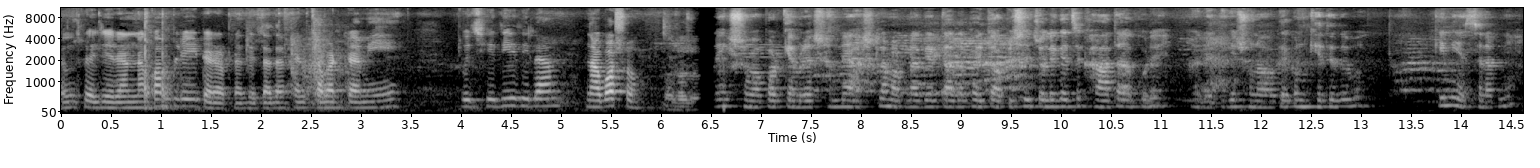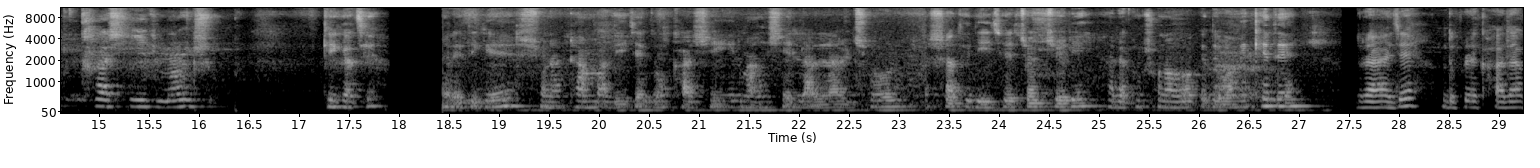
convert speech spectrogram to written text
বন্ধুরা যে রান্না কমপ্লিট আর আপনাদের দাদা ভাইয়ের খাবারটা আমি গুছিয়ে দিয়ে দিলাম। না বসো। অনেক সময় পর ক্যামেরার সামনে আসলাম আপনাদের দাদা ভাই তো অফিসে চলে গেছে খাওয়া দাওয়া করে। আর এদিকে সোনাবাকে এখন খেতে দেবো। কি নিয়ে এসছেন আপনি? খাসির মাংস। ঠিক আছে। আর এদিকে সোনার ঠাম্মা দিয়েছে একদম খাসির মাংসের লাল লাল ঝোল আর সাথে দিয়েছে চচ্চড়ি। আর এখন সোনা বাবাকে দেবো আমি খেতে। বন্ধুরা, এই যে দুপুরে খাওয়া দাওয়া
